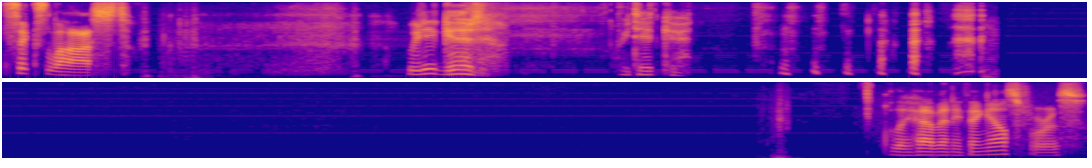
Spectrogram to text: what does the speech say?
Six lost. We did good. We did good. Will they have anything else for us?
